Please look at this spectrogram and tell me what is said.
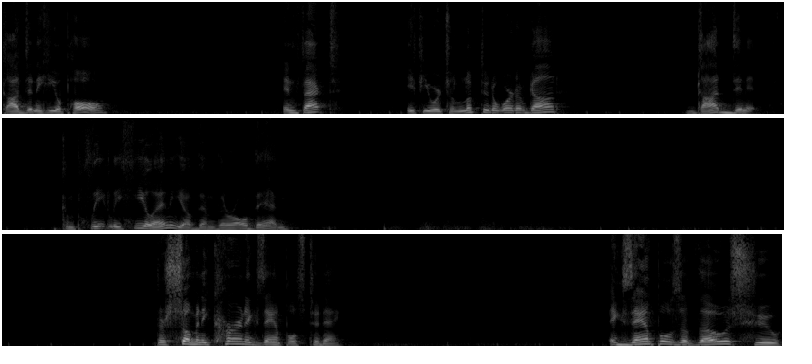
God didn't heal Paul. In fact, if you were to look to the Word of God, God didn't completely heal any of them. They're all dead. There's so many current examples today. Examples of those who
